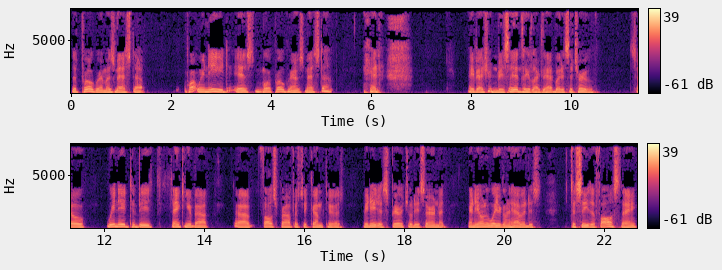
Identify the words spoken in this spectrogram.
the program was messed up. What we need is more programs messed up. And maybe I shouldn't be saying things like that, but it's the truth. So we need to be thinking about uh, false prophets that come to us we need a spiritual discernment. And the only way you're going to have a dis- to see the false thing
